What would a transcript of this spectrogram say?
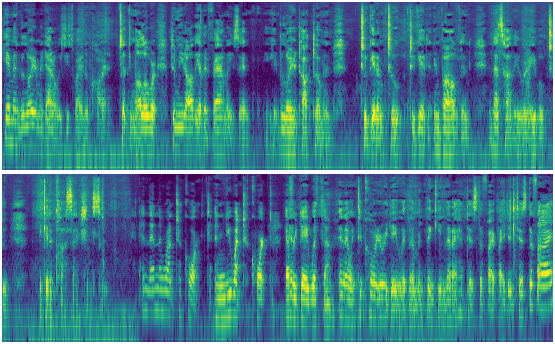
him and the lawyer, my dad always used to buy a new car, and took him all over to meet all the other families, and he, the lawyer talked to him and to get him to to get involved, and, and that's how they were able to get a class action suit. And then they went to court, and you went to court every day with them. And I went to court every day with them and thinking that I had testified, but I didn't testify.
